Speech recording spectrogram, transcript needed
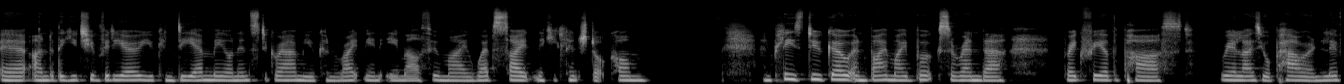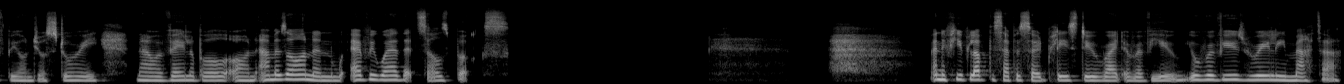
uh, under the YouTube video. You can DM me on Instagram. You can write me an email through my website, nikkiclinch.com. And please do go and buy my book, Surrender Break Free of the Past. Realize Your Power and Live Beyond Your Story, now available on Amazon and everywhere that sells books. And if you've loved this episode, please do write a review. Your reviews really matter.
